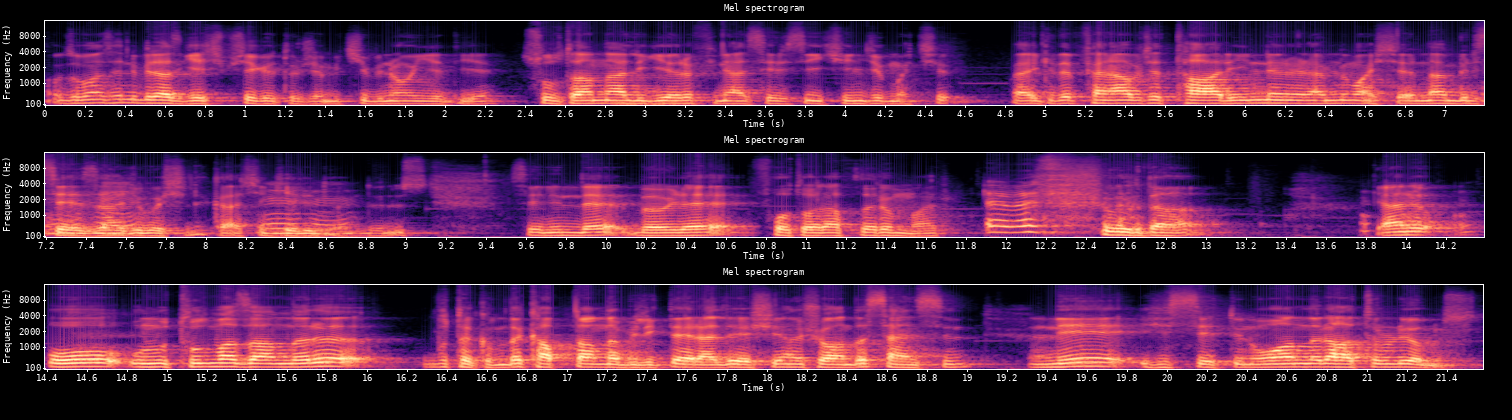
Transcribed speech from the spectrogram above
O zaman seni biraz geçmişe götüreceğim 2017'ye. Sultanlar Ligi yarı final serisi ikinci maçı. Belki de Fenerbahçe tarihinin en önemli maçlarından birisi Eczacıbaşı'na karşı geri döndünüz. Senin de böyle fotoğrafların var. Evet. Şurada. Yani o unutulmaz anları bu takımda kaptanla birlikte herhalde yaşayan şu anda sensin. Ne hissettin? O anları hatırlıyor musun?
